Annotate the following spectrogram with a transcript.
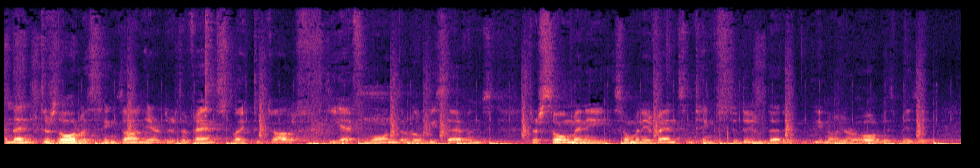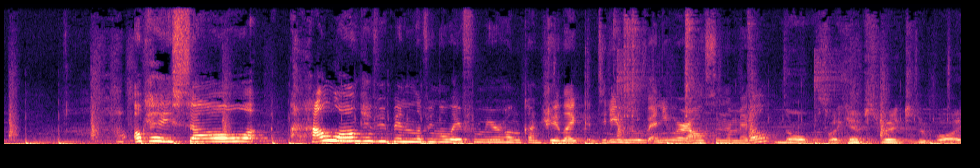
and then there's always things on here. There's events like the golf, the F1, the rugby sevens. There's so many so many events and things to do that it, you know you're always busy. Okay, so how long have you been living away from your home country? Like, did you move anywhere else in the middle? No, so I came straight to Dubai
